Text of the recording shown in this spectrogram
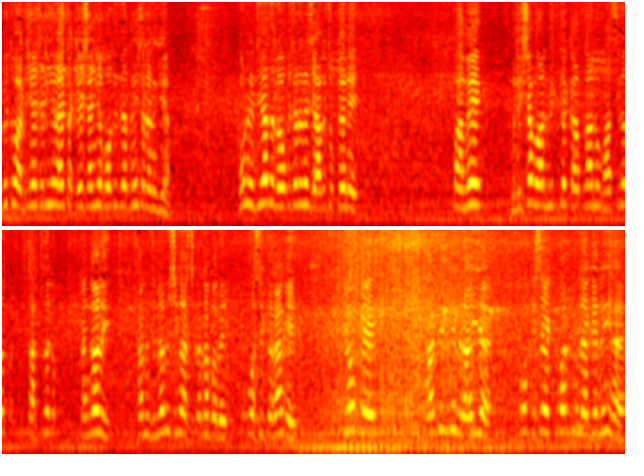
ਵੀ ਤੁਹਾਡੀਆਂ ਜਿਹੜੀਆਂ ਇਹ ਧੱਕੇਸ਼ਾਹੀਆਂ ਬਹੁਤੀ ਦੇਰ ਨਹੀਂ ਚੱਲਣਗੀਆਂ। ਹੁਣ ਇੰਡੀਆ ਦੇ ਲੋਕ ਜਿਹੜੇ ਨੇ ਜਾਗ ਚੁੱਕੇ ਨੇ। ਭਾਵੇਂ ਮਨੀਸ਼ਾ ਵਾਲਮੀਕ ਦੇ ਕਾਤਲਾਂ ਨੂੰ ਫਾਂਸੀ ਦੇ ਤਖਤ ਤੱਕ ਟੰਗਣ ਲਈ ਸਾਨੂੰ ਜਿੰਨਾ ਵੀ ਸੰਘਰਸ਼ ਕਰਨਾ ਪਵੇ, ਉਹ ਅਸੀਂ ਕਰਾਂਗੇ। ਕਿਉਂਕਿ ਸਾਡੀ ਜਿਹੜੀ ਲੜਾਈ ਹੈ, ਉਹ ਕਿਸੇ ਇੱਕ ਵਰਗ ਨੂੰ ਲੈ ਕੇ ਨਹੀਂ ਹੈ।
